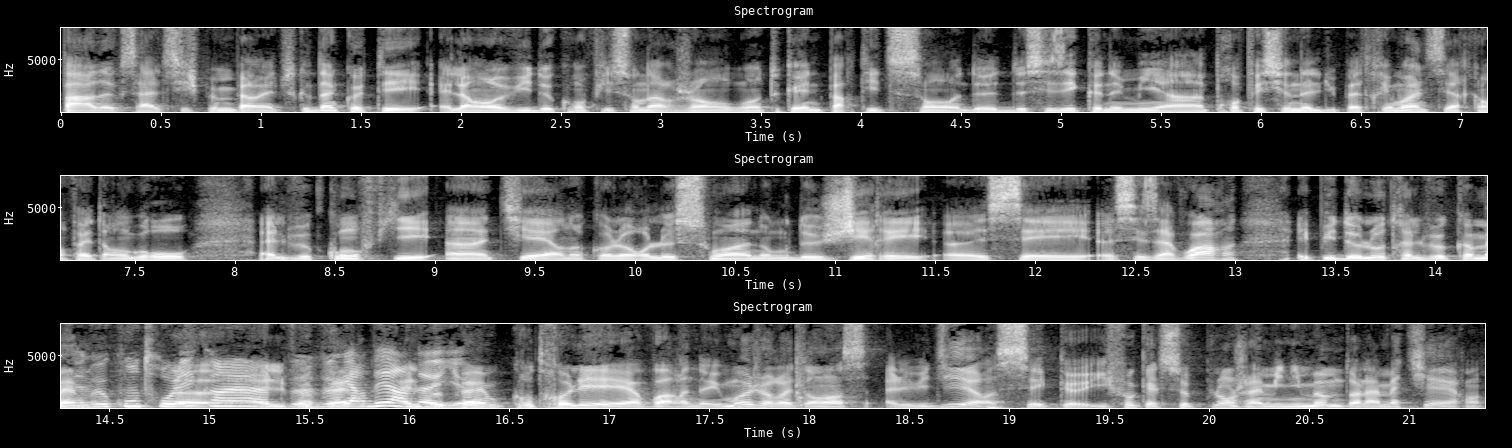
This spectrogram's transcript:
paradoxale, si je peux me permettre. Parce que d'un côté, elle a envie de confier son argent, ou en tout cas une partie de, son, de, ses économies, à un professionnel du patrimoine. C'est-à-dire qu'en fait, en gros, elle veut confier à un tiers, donc alors le soin donc, de gérer euh, ses, avoirs. Et puis de l'autre, elle veut quand même. Elle veut contrôler quand même, elle, veut, garder un œil. Elle veut quand même contrôler et avoir un œil. Moi, j'aurais tendance à lui dire, c'est qu'il faut qu'elle se plonge un minimum dans la matière.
